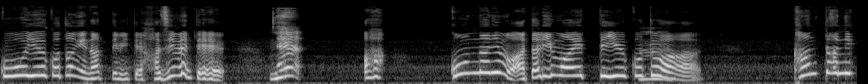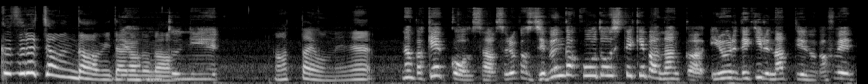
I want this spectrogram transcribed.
こういうことになってみて初めて、うん。ね、あ、こんなにも当たり前っていうことは、簡単に崩れちゃうんだ、みたいなのが当に。あったよね。なんか結構さ、それこそ自分が行動していけばなんかいろいろできるなっていうのが増え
